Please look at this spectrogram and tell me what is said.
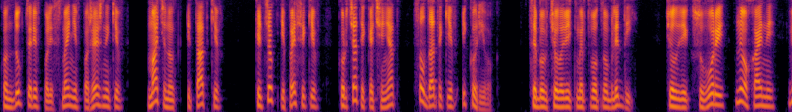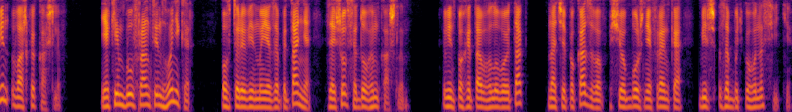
кондукторів, полісменів, пожежників, матінок і татків, кицьок і песиків, курчат і каченят, солдатиків і корівок. Це був чоловік мертвотно блідий. Чоловік суворий, неохайний, він важко кашляв. Яким був Франклін Гонікер? повторив він моє запитання, зайшовся довгим кашлем. Він похитав головою так, наче показував, що обожнює Френка більш за будь-кого на світі.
